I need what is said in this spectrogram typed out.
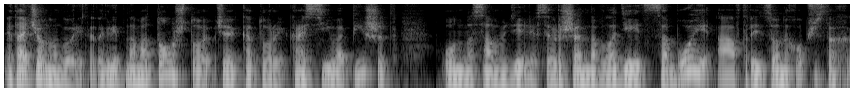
Это о чем нам говорит? Это говорит нам о том, что человек, который красиво пишет, он на самом деле совершенно владеет собой, а в традиционных обществах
